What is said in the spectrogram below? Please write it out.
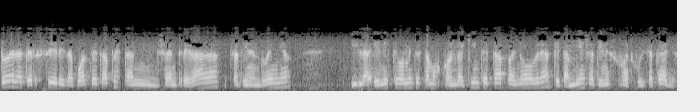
Toda la tercera y la cuarta etapa están ya entregadas, ya tienen dueño, y la, en este momento estamos con la quinta etapa en obra que también ya tiene sus adjudicatarios.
